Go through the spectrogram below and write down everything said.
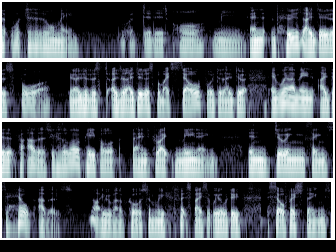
But what did it all mean? What did it all mean? And who did I do this for? You know, did, this, did I do this for myself or did I do it? And when I mean I did it for others, because a lot of people find great meaning in doing things to help others. Not everyone, of course, and we let's face it, we all do selfish things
